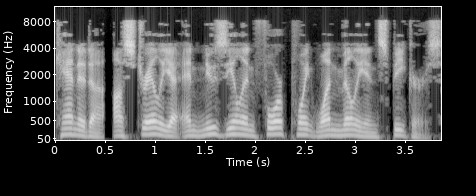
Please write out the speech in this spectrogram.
Canada, Australia and New Zealand 4.1 million speakers.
